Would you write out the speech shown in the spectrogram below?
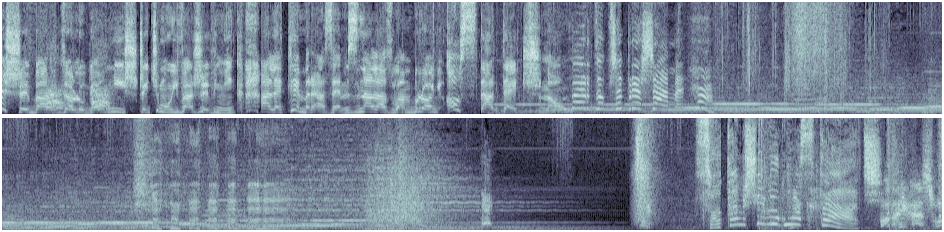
myszy bardzo lubią niszczyć mój warzywnik, ale tym razem znalazłam broń ostateczną. Bardzo przepraszamy. Hm. Co tam się mogło stać? Podaj hasło.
